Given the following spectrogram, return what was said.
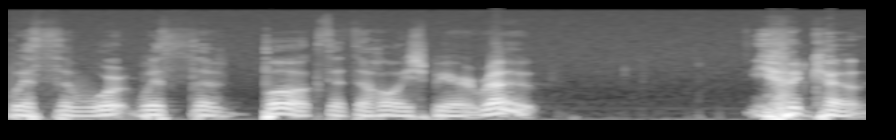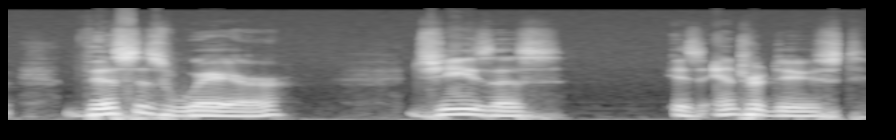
with the with the book that the Holy Spirit wrote. You would go, this is where Jesus is introduced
